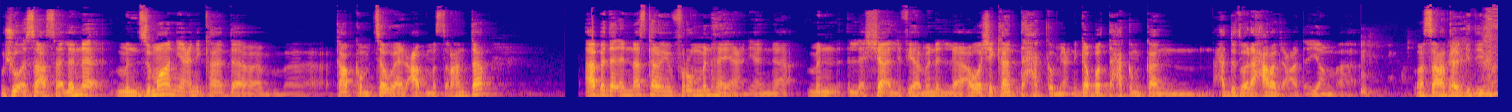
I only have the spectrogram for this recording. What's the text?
وشو أساسها. لأن من زمان يعني كانت آه، Capcom تسوي ألعاب Monster Hunter ابدا الناس كانوا ينفرون منها يعني أن من الأشياء اللي فيها من أول شيء كان التحكم يعني. قبل التحكم كان حدث ولا حرج عاد أيام آه، Hunter القديمة.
